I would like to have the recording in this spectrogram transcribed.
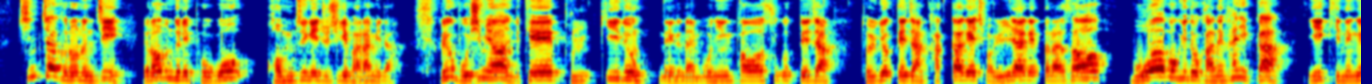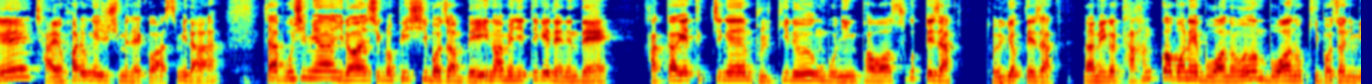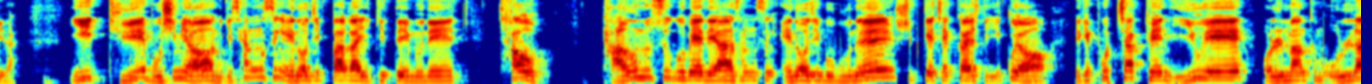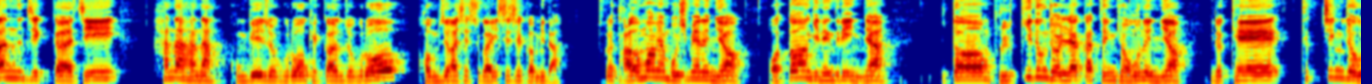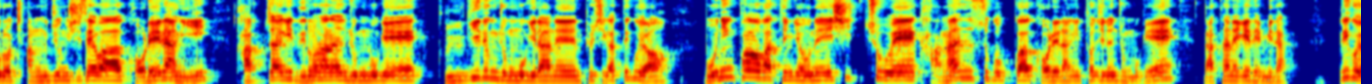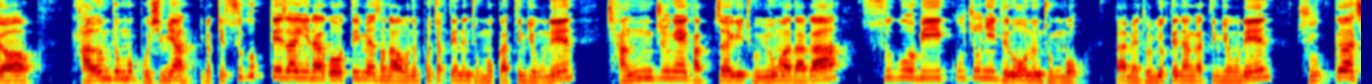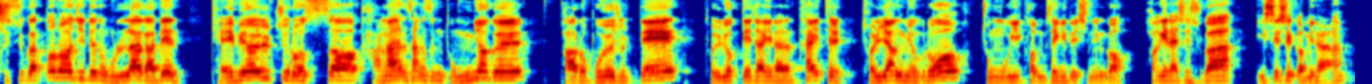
진짜 그러는지 여러분들이 보고 검증해 주시기 바랍니다. 그리고 보시면 이렇게 불기둥, 네, 그 다음에 모닝파워, 수급대장, 돌격대장 각각의 전략에 따라서 모아보기도 가능하니까 이 기능을 잘 활용해 주시면 될 것 같습니다. 자, 보시면 이러한 식으로 PC 버전 메인 화면이 뜨게 되는데 각각의 특징은 불기둥, 모닝파워, 수급대장, 돌격대장, 그 다음에 이걸 다 한꺼번에 모아놓은 모아놓기 버전입니다. 이 뒤에 보시면 이게 상승 에너지 바가 있기 때문에 차후 다음 수급에 대한 상승 에너지 부분을 쉽게 체크할 수 있고요. 이렇게 포착된 이후에 얼만큼 올랐는지까지 하나하나 공개적으로 객관적으로 검증하실 수가 있으실 겁니다. 그리고 다음 화면 보시면은요. 어떠한 기능들이 있냐? 어떤 불기둥 전략 같은 경우는요. 이렇게 특징적으로 장중 시세와 거래량이 갑자기 늘어나는 종목의 불기둥 종목이라는 표시가 뜨고요. 모닝파워 같은 경우는 시초에 강한 수급과 거래량이 터지는 종목에 나타내게 됩니다. 그리고요. 다음 종목 보시면 이렇게 수급 대장이라고 뜨면서 나오는 포착되는 종목 같은 경우는 장중에 갑자기 조용하다가 수급이 꾸준히 들어오는 종목, 그다음에 돌격대장 같은 경우는 주가 지수가 떨어지든 올라가든 개별주로서 강한 상승 동력을 바로 보여줄 때 돌격대장이라는 타이틀 전략명으로 종목이 검색이 되시는 거 확인하실 수가 있으실 겁니다.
